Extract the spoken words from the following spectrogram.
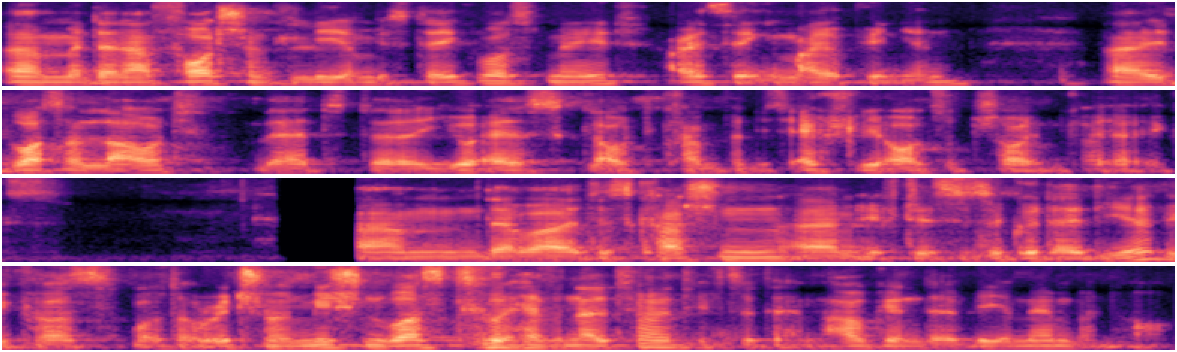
Um, and then unfortunately, a mistake was made, I think, in my opinion. Uh, it was allowed that the US cloud companies actually also joined Gaia X. Um, there were a discussion um, if this is a good idea because well, the original mission was to have an alternative to them. How can they be a member now?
